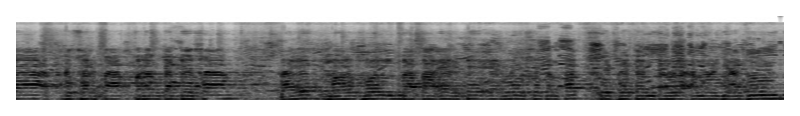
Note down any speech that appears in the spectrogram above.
desa beserta perangkat desa baik maupun Bapak RT RW setempat Sepetan Taula Amal Agung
